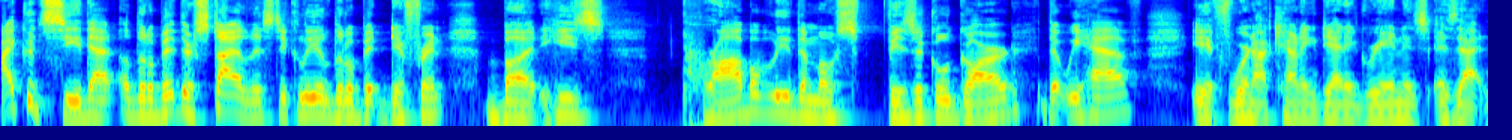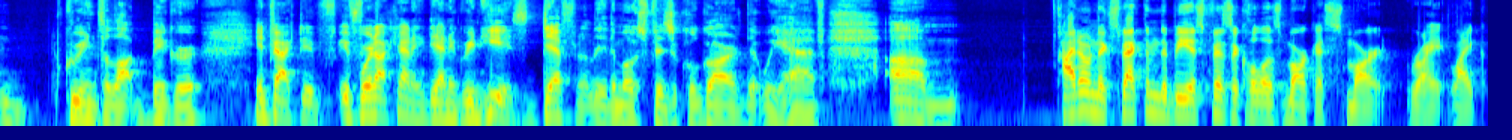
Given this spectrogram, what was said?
I could see that a little bit. They're stylistically a little bit different, but he's probably the most physical guard that we have. If we're not counting Danny Green, is is that Green's a lot bigger. In fact, if if we're not counting Danny Green, he is definitely the most physical guard that we have. Um, I don't expect him to be as physical as Marcus Smart, right? Like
